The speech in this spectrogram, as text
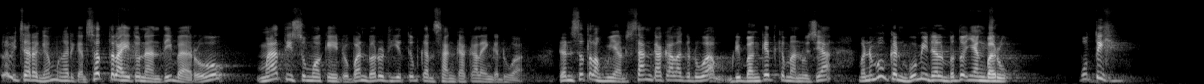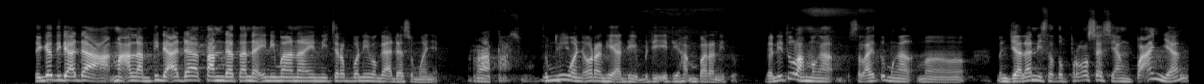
Kalau bicara yang mengerikan. Setelah itu nanti baru mati semua kehidupan. Baru dihitungkan sangkakala yang kedua. Dan setelah punya sangkakala kedua dibangkit ke manusia. Menemukan bumi dalam bentuk yang baru. Putih. Sehingga tidak ada malam. Tidak ada tanda-tanda ini mana ini Cirebon ini. Enggak ada semuanya rata semua. Semua orang di, di, di, di hamparan itu. Dan itulah setelah itu menjalani satu proses yang panjang.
